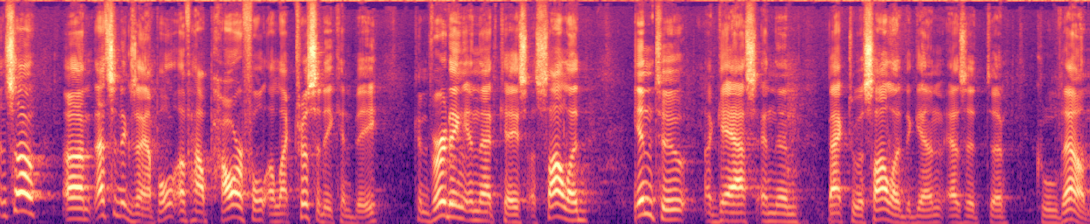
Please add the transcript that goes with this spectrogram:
And so um, that's an example of how powerful electricity can be, converting, in that case, a solid into a gas and then back to a solid again as it uh, cooled down.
